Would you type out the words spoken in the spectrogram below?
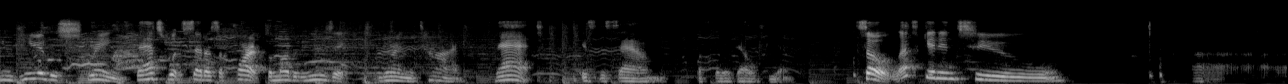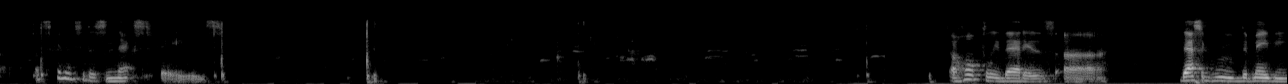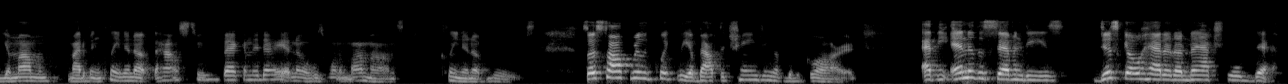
You hear the strings? That's what set us apart from other music during the time. That is the sound of Philadelphia. So let's get into uh, let's get into this next phase. So hopefully that is uh, that's a groove that maybe your mama might have been cleaning up the house to back in the day. I know it was one of my mom's cleaning up grooves. So let's talk really quickly about the changing of the guard. At the end of the 70s, disco had a natural death,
